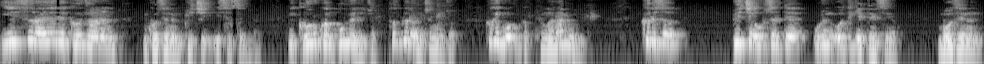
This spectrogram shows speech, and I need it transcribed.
이스라엘에 거주하는 곳에는 빛이 있었습니다. 이 거룩한 구별이죠. 특별한 정이죠. 그게 뭡니까? 평안함입니다. 그래서 빛이 없을 때 우리는 어떻게 됐어요? 모세는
